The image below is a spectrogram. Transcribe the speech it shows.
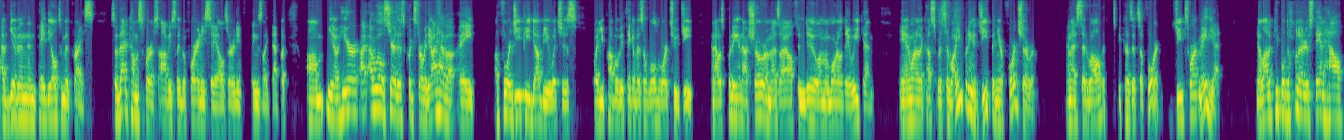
have given and paid the ultimate price. So that comes first, obviously, before any sales or any things like that. But um, you know, here I, I, will share this quick story with you. I have a, a a Ford GPW, which is what you probably think of as a World War II Jeep, and I was putting it in our showroom as I often do on Memorial Day weekend and one of the customers said, Why are you putting a Jeep in your Ford showroom? And I said, Well, it's because it's a Ford. Jeeps weren't made yet. You know, a lot of people don't understand how,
